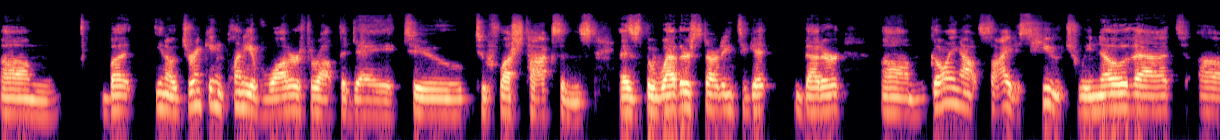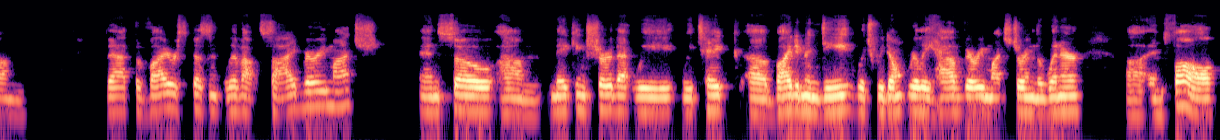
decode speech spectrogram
Um, but you know, drinking plenty of water throughout the day to to flush toxins. As the weather's starting to get better, um, going outside is huge. We know that um, that the virus doesn't live outside very much, and so um, making sure that we we take uh, vitamin D, which we don't really have very much during the winter uh, and fall,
